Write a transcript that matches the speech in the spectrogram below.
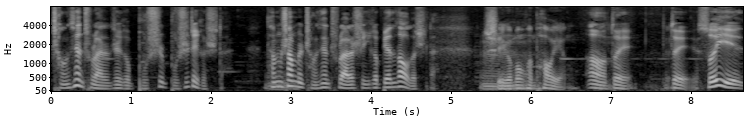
呈现出来的这个不是不是这个时代，他们上面呈现出来的是一个编造的时代。嗯。是一个梦幻泡影。嗯，对，对。对，所以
